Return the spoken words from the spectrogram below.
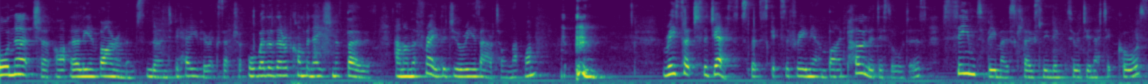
or nurture, our early environments, learned behaviour, etc., or whether they're a combination of both. And I'm afraid the jury is out on that one. Research suggests that schizophrenia and bipolar disorders seem to be most closely linked to a genetic cause,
